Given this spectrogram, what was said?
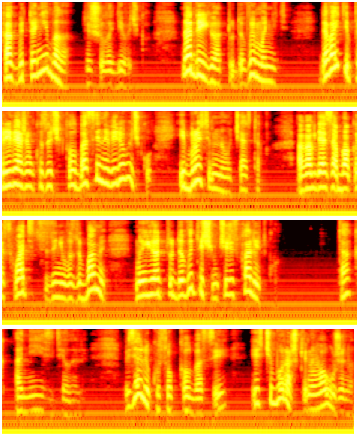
Как бы то ни было, решила девочка, надо ее оттуда выманить. Давайте привяжем кусочек колбасы на веревочку и бросим на участок. А когда собака схватится за него зубами, мы ее оттуда вытащим через калитку. Так они и сделали. Взяли кусок колбасы из чебурашкиного ужина,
